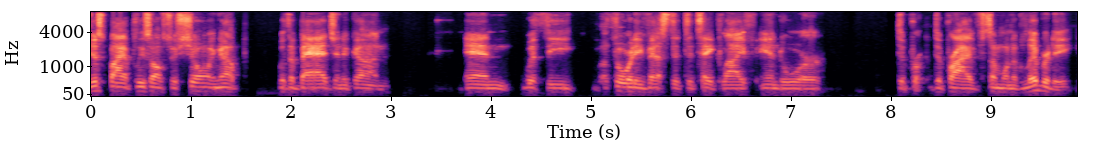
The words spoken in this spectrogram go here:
just by a police officer showing up with a badge and a gun and with the authority vested to take life and or depri- deprive someone of liberty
